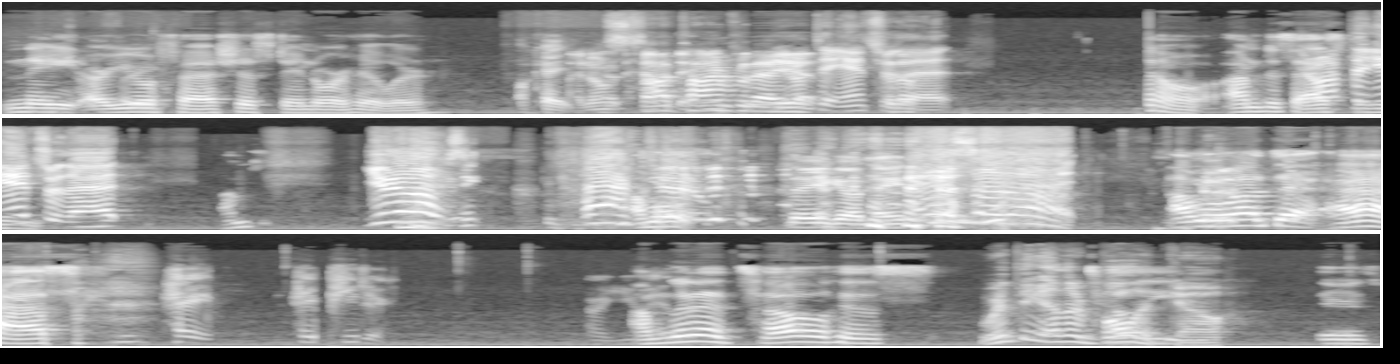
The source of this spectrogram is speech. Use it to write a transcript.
Nate, are you a fascist and or Hitler? Okay. I don't It's have not time for that You yet. don't have to answer Shut that. No, I'm just You don't have to answer that. I'm, You don't have I'm to there you go, Nate. answer that. I'm about to ask. Hey, hey, Peter. I'm Hitler? gonna tell his Where'd the other bullet you. go? his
